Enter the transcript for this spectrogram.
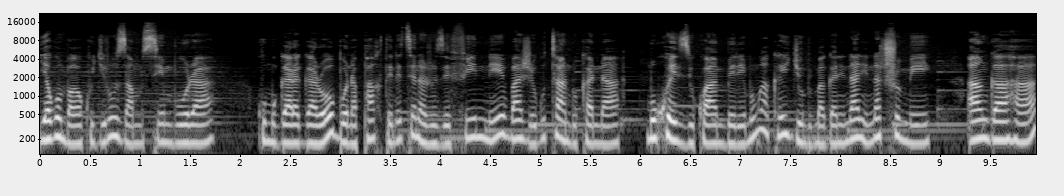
yagombaga kugira uzamusimbura. Ku mugaragaro Bonaparte ndetse na Josephine baje gutandukana mu kwezi kwa mbere mu mwaka w'igihumbi magana inani na cumi. Angaha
